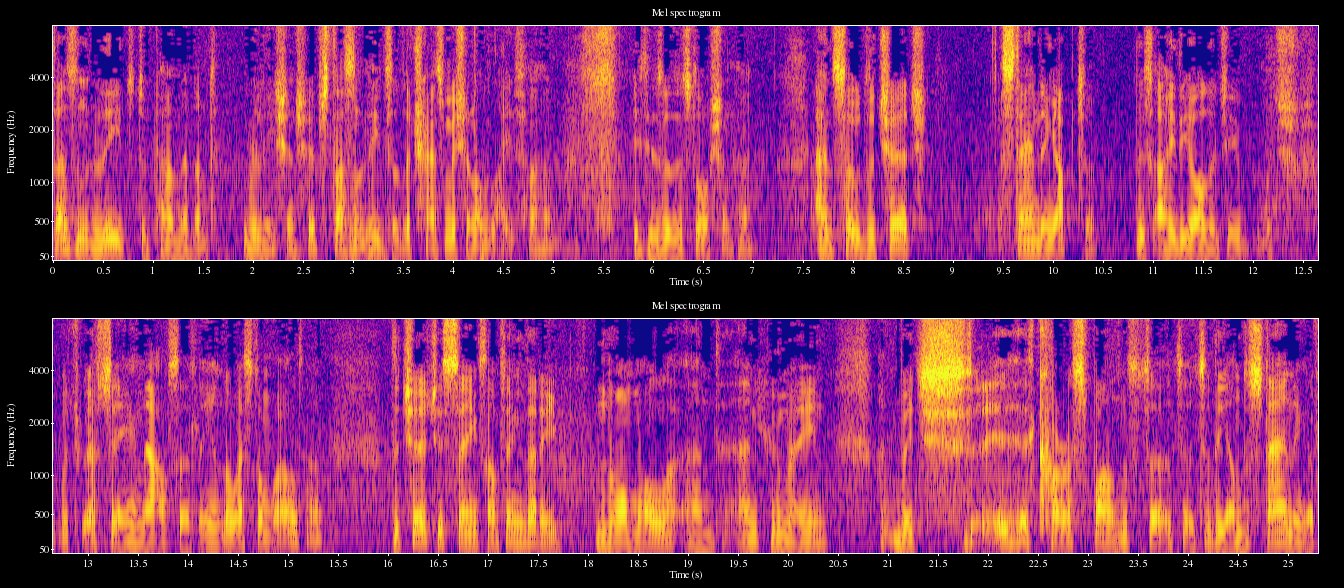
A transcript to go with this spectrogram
doesn't lead to permanent relationships, doesn't lead to the transmission of life. Huh? It is a distortion. Huh? And so the church standing up to this ideology, which, which we are seeing now, certainly in the Western world, huh? the church is saying something very normal and, and humane, which corresponds to, to, to, the understanding of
